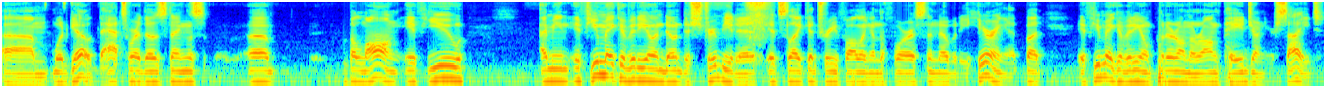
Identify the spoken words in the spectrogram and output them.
um, would go. That's where those things uh, belong. If you, I mean, if you make a video and don't distribute it, it's like a tree falling in the forest and nobody hearing it. But if you make a video and put it on the wrong page on your site,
